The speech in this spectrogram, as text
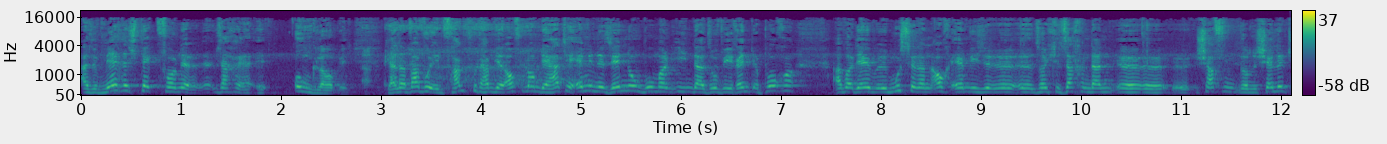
also mehr Respekt vor der Sache. äh, Unglaublich. Ja, da war wohl in Frankfurt, haben die aufgenommen. Der hatte irgendwie eine Sendung, wo man ihn da so wie Rente Pocher, aber der äh, musste dann auch irgendwie äh, solche Sachen dann äh, äh, schaffen, so eine Challenge.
